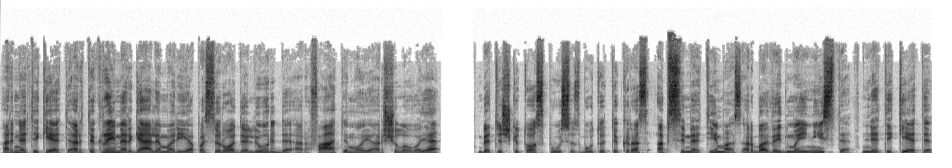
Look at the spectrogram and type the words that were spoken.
ar netikėti, ar tikrai mergelė Marija pasirodė Liurdė, ar Fatimoje, ar Šilovoje, bet iš kitos pusės būtų tikras apsimetimas arba veidmainystė netikėti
